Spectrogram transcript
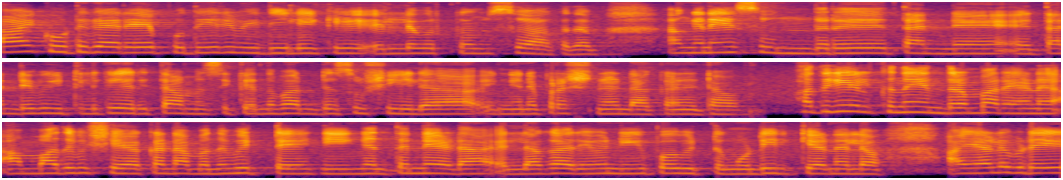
Hi കൂട്ടുകാരെ പുതിയൊരു വീഡിയോയിലേക്ക് എല്ലാവർക്കും സ്വാഗതം. അങ്ങനെ സുന്ദർ തന്നെ തന്റെ വീട്ടിൽ കയറി താമസിക്കുമെന്ന് പറഞ്ഞിട്ട് സുശീല ഇങ്ങനെ പ്രശ്നം ഉണ്ടാക്കാൻ കേട്ടോ. അത് കേൾക്കുന്ന യന്ത്രം പറയാണ് അമ്മ അത് വിഷയാക്കണ്ട അമ്മന്ന് വിട്ടേ. നീ ഇങ്ങനെ തന്നെ ഇടാ എല്ലാ കാര്യവും നീ ഇപ്പോൾ വിട്ടുകൊണ്ടിരിക്കുകയാണല്ലോ. അയാൾ ഇവിടെ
